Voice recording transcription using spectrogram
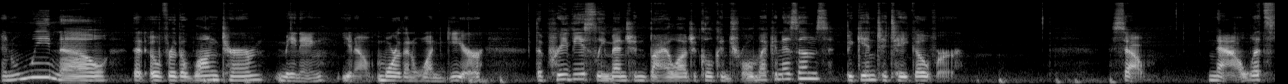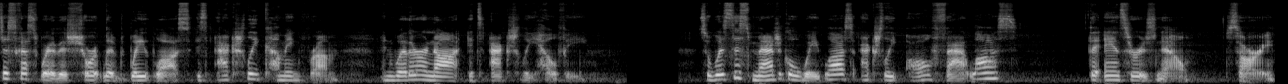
and we know, that over the long term, meaning, you know, more than one year, the previously mentioned biological control mechanisms begin to take over. So, now let's discuss where this short lived weight loss is actually coming from and whether or not it's actually healthy. So, was this magical weight loss actually all fat loss? The answer is no. Sorry.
